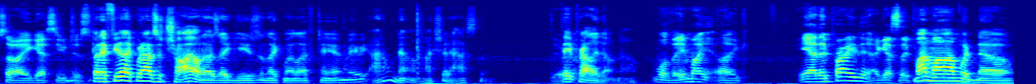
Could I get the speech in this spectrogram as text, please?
So I guess you just. but I feel like when I was a child, I was like using like my left hand. Maybe I don't know. I should ask them. do They it. probably don't know. Well, they might like. Yeah, they probably. I guess they. My mom would know.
